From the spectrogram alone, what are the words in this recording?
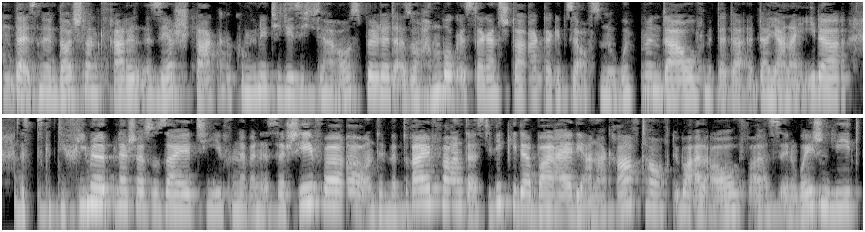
Da ist in Deutschland gerade eine sehr starke Community, die sich herausbildet. Also Hamburg ist da ganz stark. Da gibt es ja auch so eine Women DAO mit der Diana Eder. Es gibt die Female Pleasure Society von der Vanessa Schäfer und den Web3 Fund. Da ist die Vicky dabei. Die Anna Graf taucht überall auf als Innovation Lead.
